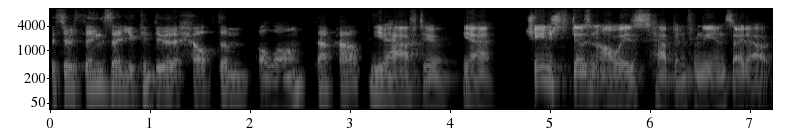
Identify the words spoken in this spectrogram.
Is there things that you can do to help them along that path? You have to. Yeah change doesn't always happen from the inside out.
